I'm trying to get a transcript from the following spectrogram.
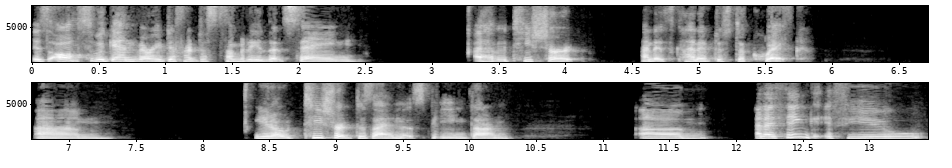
is also again very different to somebody that's saying i have a t-shirt and it's kind of just a quick um, you know t-shirt design that's being done. Um, and i think if you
